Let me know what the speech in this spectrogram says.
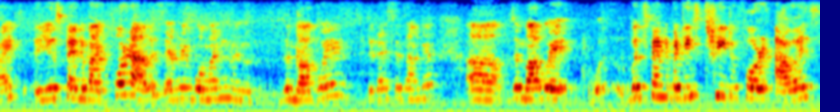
Right? You spend about four hours, every woman in Zimbabwe, did I say Zambia? Uh, Zimbabwe would spend at least three to four hours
